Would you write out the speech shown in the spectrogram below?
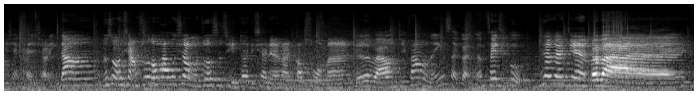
并且开启小铃铛。有什么想说的话，或需要我们做的事情，都在底下留言来告诉我们。绝对不要忘记发我们的 Instagram 跟 Facebook。我们下次再见，拜拜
